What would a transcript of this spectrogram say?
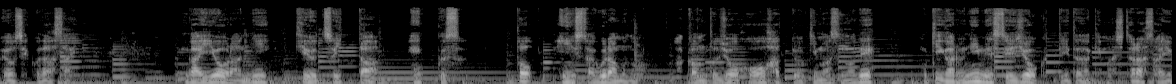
お寄せください。概要欄に旧 Twitter、X と Instagram のカウント情報を貼っておきますので、お気軽にメッセージを送っていただけましたら幸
